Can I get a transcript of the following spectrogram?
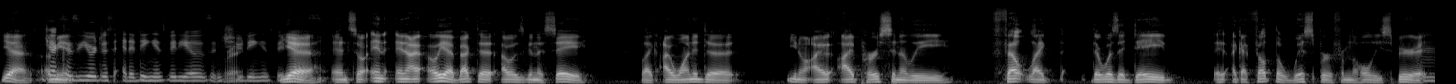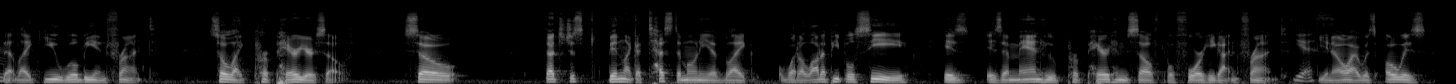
yeah. yeah, I mean, because you were just editing his videos and Right. shooting his videos. Yeah, and so and and I oh yeah, back to I was gonna say, like I wanted to, you know, I I personally felt like there was a day, eh, like I felt the whisper from the Holy Spirit that like you will be in front, so like prepare yourself. So that's just been like a testimony of like what a lot of people see is is a man who prepared himself before he got in front. Yes. You know, I was always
